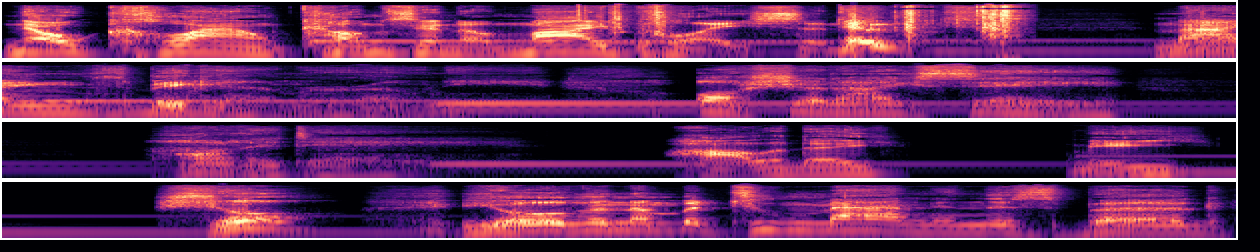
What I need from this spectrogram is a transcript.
No clown comes into my place and. Don't! Mine's bigger, Maroni. Or should I say, holiday. Holiday? Me? Sure, you're the number two man in this burg.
